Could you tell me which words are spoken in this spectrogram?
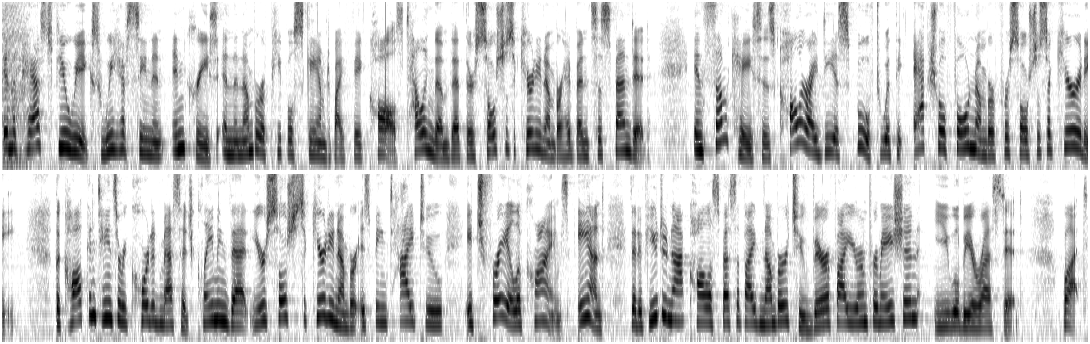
In the past few weeks, we have seen an increase in the number of people scammed by fake calls telling them that their social security number had been suspended. In some cases, caller ID is spoofed with the actual phone number for social security. The call contains a recorded message claiming that your social security number is being tied to a trail of crimes and that if you do not call a specified number to verify your information, you will be arrested. But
